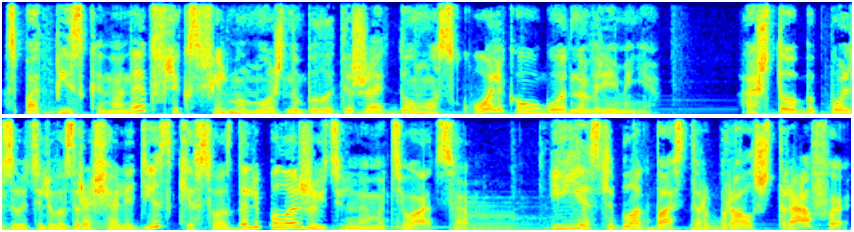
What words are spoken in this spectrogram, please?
С подпиской на Netflix фильмы можно было держать дома сколько угодно времени. А чтобы пользователи возвращали диски, создали положительную мотивацию. И если блокбастер брал штрафы,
